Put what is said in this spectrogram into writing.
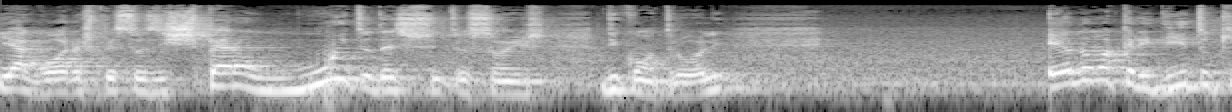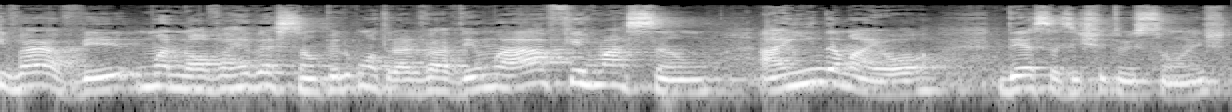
e agora as pessoas esperam muito das instituições de controle. Eu não acredito que vai haver uma nova reversão, pelo contrário, vai haver uma afirmação ainda maior dessas instituições,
